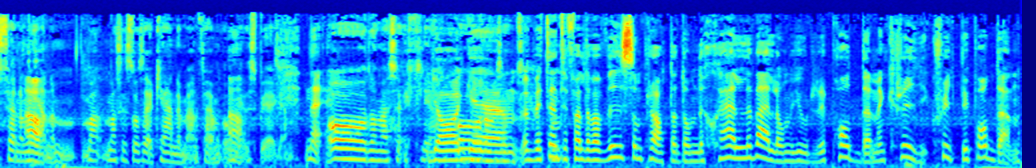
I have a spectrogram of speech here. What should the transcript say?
fenomen. Man, man ska stå och säga Candyman fem gånger Ja. i spegeln. Nej. Åh, de är så äckliga. Jag eh, så hemska. vet inte ifall det var vi som pratade om det själva eller om vi gjorde det i podden. Men Cre- Creepy-podden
